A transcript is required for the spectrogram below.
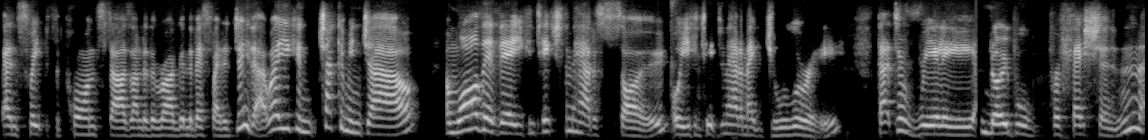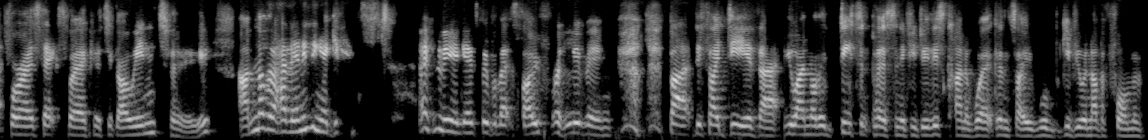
and sweep the porn stars under the rug. And the best way to do that, well, you can chuck them in jail. And while they're there, you can teach them how to sew or you can teach them how to make jewelry. That's a really noble profession for a sex worker to go into. Um, not that I have anything against anything against people that sew for a living, but this idea that you are not a decent person if you do this kind of work. And so we'll give you another form of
